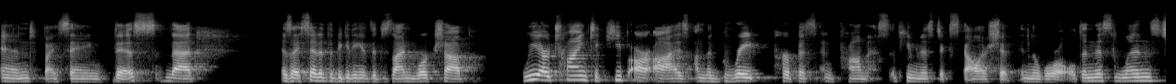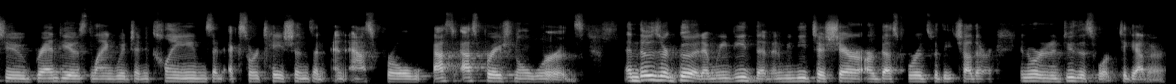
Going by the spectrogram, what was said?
end by saying this that, as I said at the beginning of the design workshop, we are trying to keep our eyes on the great purpose and promise of humanistic scholarship in the world. And this lends to grandiose language and claims and exhortations and, and aspirational words. And those are good and we need them and we need to share our best words with each other in order to do this work together.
